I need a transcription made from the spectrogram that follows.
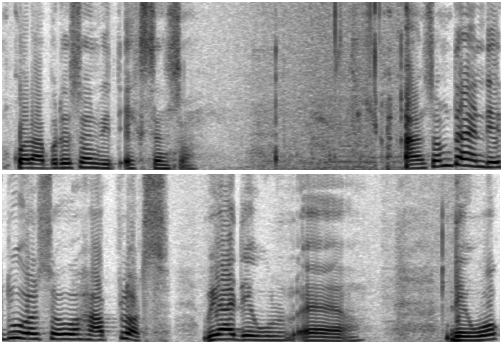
collaboration with extension. And sometimes they do also have plots where they will uh, they work,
